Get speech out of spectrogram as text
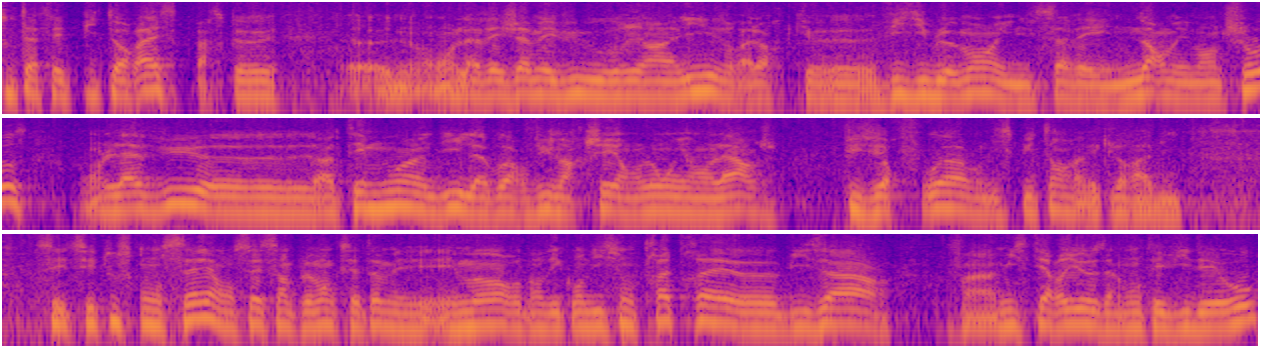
tout à fait pittoresque parce que euh, on l'avait jamais vu ouvrir un livre alors que visiblement il savait énormément de choses. On l'a vu, euh, un témoin dit l'avoir vu marcher en long et en large plusieurs fois en discutant avec le rabbi. C'est tout ce qu'on sait. On sait simplement que cet homme est, mort dans des conditions très très euh, bizarres, enfin mystérieuses à Montevideo.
